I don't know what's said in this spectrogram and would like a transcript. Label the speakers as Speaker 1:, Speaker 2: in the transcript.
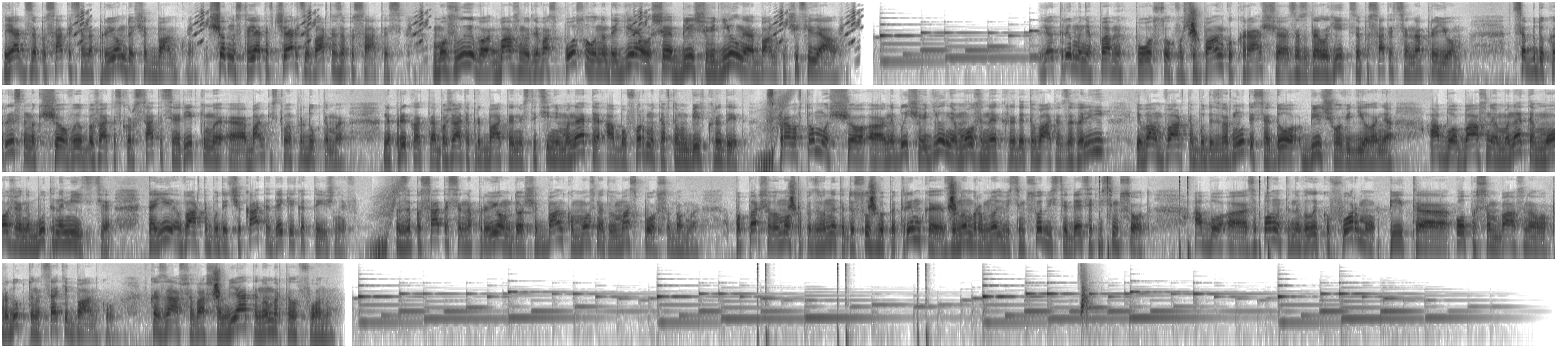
Speaker 1: Як записатися на прийом до Щадбанку? Щоб не стояти в черзі, варто записатись. Можливо, бажану для вас послугу надає лише більше відділення банку чи філіал. Для отримання певних послуг в Ощадбанку краще заздалегідь записатися на прийом. Це буде корисним, якщо ви бажаєте скористатися рідкими е, банківськими продуктами. Наприклад, бажаєте придбати інвестиційні монети або оформити автомобіль в кредит. Справа в тому, що е, найближче відділення може не кредитувати взагалі, і вам варто буде звернутися до більшого відділення. Або бажаної монети може не бути на місці, та її варто буде чекати декілька тижнів. Записатися на прийом до Щадбанку можна двома способами. По-перше, ви можете подзвонити до служби підтримки за номером 0800 210 800 або е, заповнити невелику форму під е, описом бажаного продукту на сайті банку, вказавши ваше ім'я та номер телефону.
